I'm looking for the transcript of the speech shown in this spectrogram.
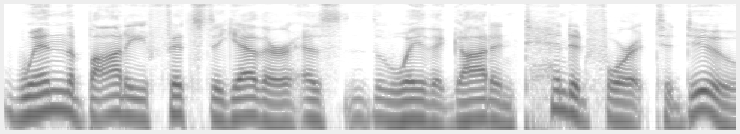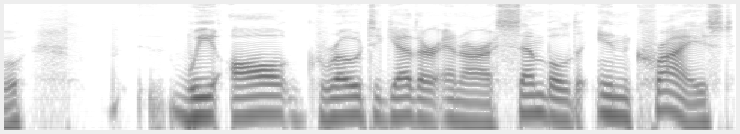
when the body fits together as the way that God intended for it to do, we all grow together and are assembled in Christ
